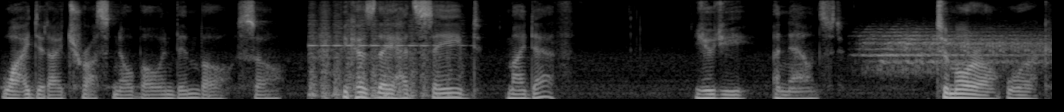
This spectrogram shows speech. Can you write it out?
Why did I trust Nobo and Bimbo so? Because they had saved my death. Yuji announced. Tomorrow, work.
